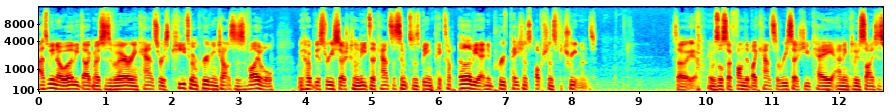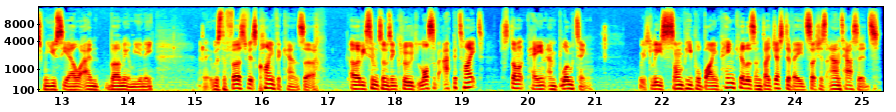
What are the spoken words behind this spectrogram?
As we know, early diagnosis of ovarian cancer is key to improving chances of survival. We hope this research can lead to cancer symptoms being picked up earlier and improve patients' options for treatment. So it was also funded by Cancer Research UK and includes scientists from UCL and Birmingham Uni. And it was the first of its kind for cancer. Early symptoms include loss of appetite, stomach pain, and bloating, which leads some people buying painkillers and digestive aids such as antacids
